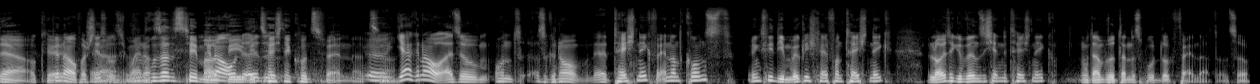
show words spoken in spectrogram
Ja, okay. Genau, verstehst du, ja. was ich Das ist ein meine? interessantes Thema, Genau, und, wie, wie äh, Technik Kunst verändert. So. Äh, ja, genau, also und also genau, äh, Technik verändert Kunst, irgendwie die Möglichkeit von Technik. Leute gewöhnen sich an die Technik und dann wird dann das Produkt verändert und so.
